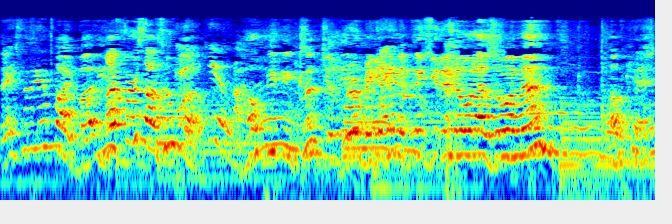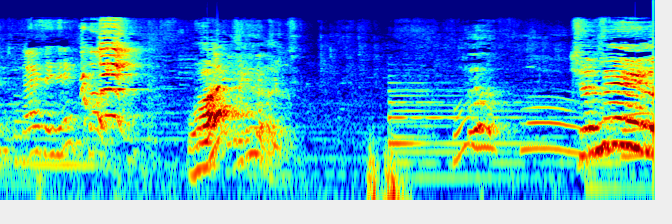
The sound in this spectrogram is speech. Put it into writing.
Thanks for the invite, buddy. My first Azuma! Thank you. I hope you can cook, Julie. You were beginning to think you didn't know what Azuma meant? Okay. Guys, I didn't cook. What? Janila! It's okay, we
